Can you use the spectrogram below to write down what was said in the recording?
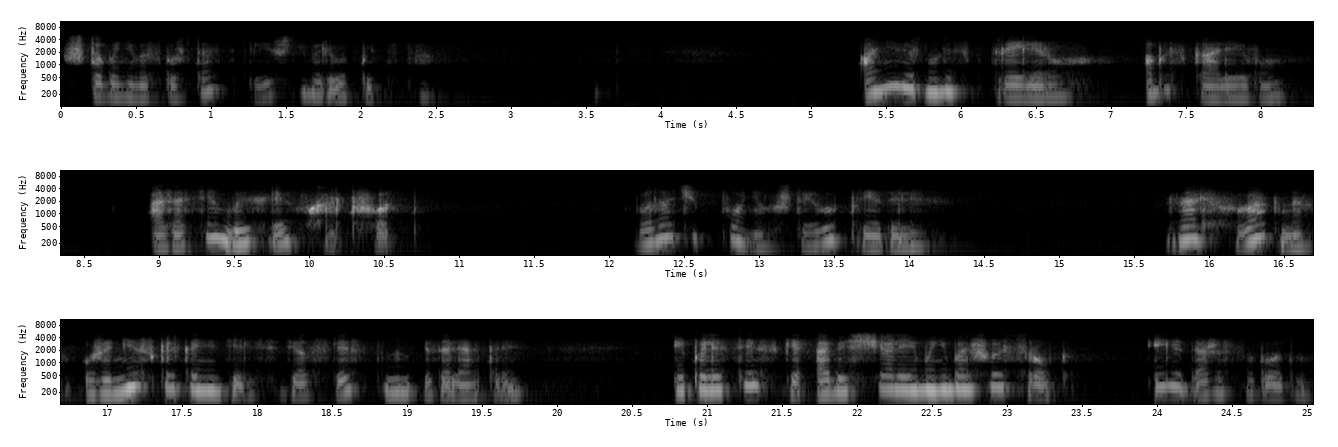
чтобы не возбуждать лишнего любопытства". Они вернулись к трейлеру, обыскали его, а затем выехали в Хартфорд. Валачи понял, что его предали. Ральф Вагнер уже несколько недель сидел в следственном изоляторе, и полицейские обещали ему небольшой срок или даже свободу.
